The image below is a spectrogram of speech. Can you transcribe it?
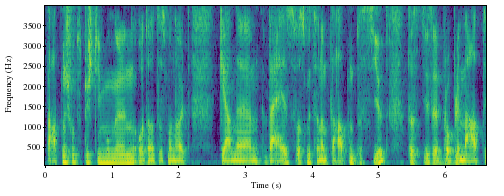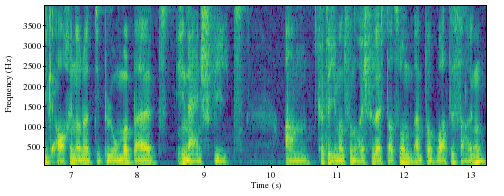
Datenschutzbestimmungen oder dass man halt gerne weiß, was mit seinen Daten passiert, dass diese Problematik auch in einer Diplomarbeit hineinspielt. Ähm, könnte jemand von euch vielleicht dazu ein paar Worte sagen?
